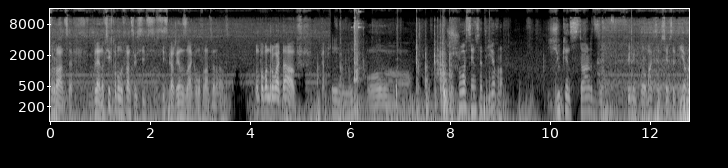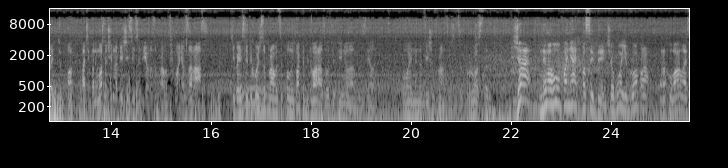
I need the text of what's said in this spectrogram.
Франція. Бля, ну всі, хто були в Франції, всі, всі скажуть, я не знаю, кому Франція нравиться. Ну, повандрувати, да. О, що, 70 євро? You can start the feeling for maximum 70 євро. а типа не можна чим на більше 70 євро заправити, поняв? За. Типа, якщо ти хочеш заправити повний бак, тобі два рази цю фігню треба зробити. Ой, ненавижу Францію, це просто. Я не можу поняти по сей день, чого Європа рахувалась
